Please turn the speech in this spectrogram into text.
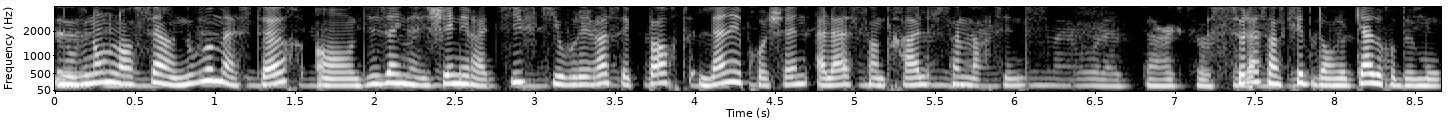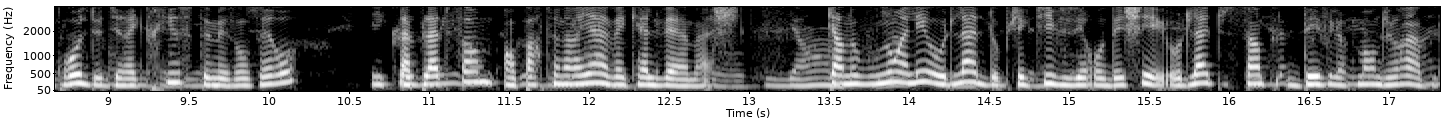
nous venons de lancer un nouveau master en design génératif qui ouvrira ses portes l'année prochaine à la Centrale Saint Martins. Cela s'inscrit dans le cadre de mon rôle de directrice de Maison Zéro la plateforme en partenariat avec LVMH, car nous voulons aller au-delà de l'objectif zéro déchet, au-delà du simple développement durable.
